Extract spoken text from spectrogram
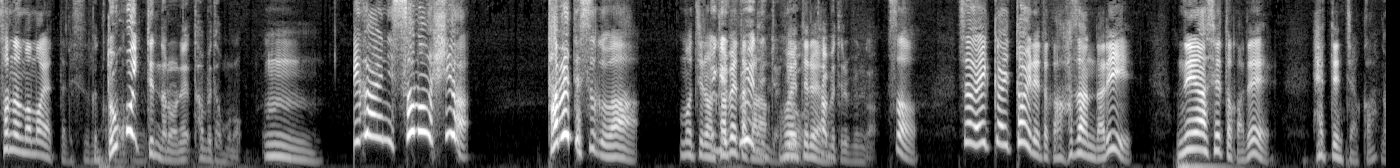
そのままやったりするどこ行ってんだろうね食べたもの。うん。意外にその日は食べてすぐはもちろん食べたから増えてるやん。食べてる分が。そう。それが一回トイレとか挟んだり寝汗とかで減ってんちゃうか？あ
